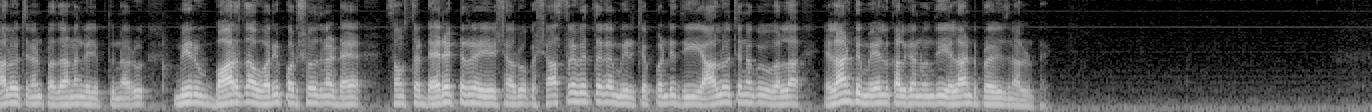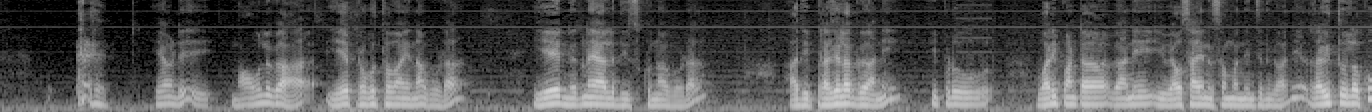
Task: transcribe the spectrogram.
ఆలోచనను ప్రధానంగా చెప్తున్నారు. మీరు భారత వరి పరిశోధన డై సంస్థ డైరెక్టర్గా చేశారు. ఒక శాస్త్రవేత్తగా మీరు చెప్పండి ఈ ఆలోచనకు వల్ల ఎలాంటి మేలు కలగనుంది? ఎలాంటి ప్రయోజనాలు ఉంటాయి ఏమండి మామూలుగా ఏ ప్రభుత్వం అయినా కూడా ఏ నిర్ణయాలు తీసుకున్నా కూడా అది ప్రజలకు కానీ ఇప్పుడు వరి పంట కానీ ఈ వ్యవసాయానికి సంబంధించింది కానీ రైతులకు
